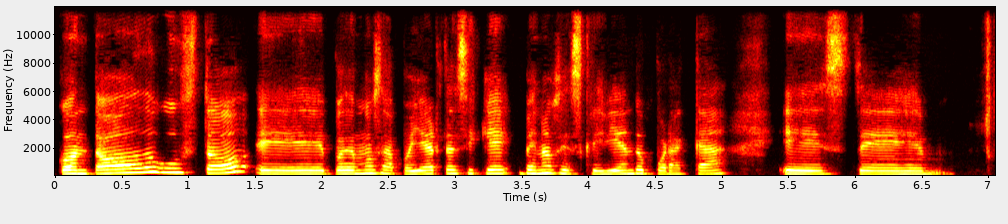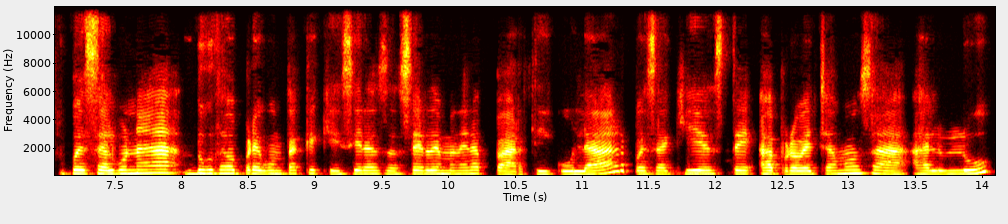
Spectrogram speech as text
con todo gusto eh, podemos apoyarte, así que venos escribiendo por acá este, pues alguna duda o pregunta que quisieras hacer de manera particular, pues aquí este, aprovechamos a, a Lulu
